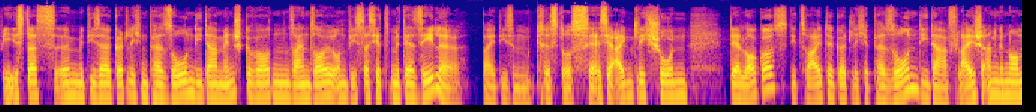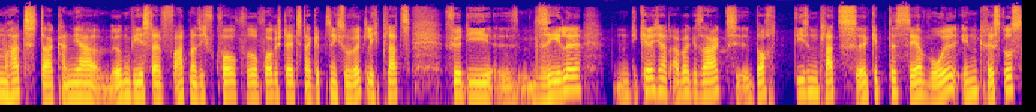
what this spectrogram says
Wie ist das äh, mit dieser göttlichen Person, die da Mensch geworden sein soll? Und wie ist das jetzt mit der Seele bei diesem Christus? Er ist ja eigentlich schon der Logos, die zweite göttliche Person, die da Fleisch angenommen hat, da kann ja irgendwie ist, da hat man sich so vorgestellt, da gibt es nicht so wirklich Platz für die äh, Seele. Die Kirche hat aber gesagt, doch, diesen Platz äh, gibt es sehr wohl in Christus.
